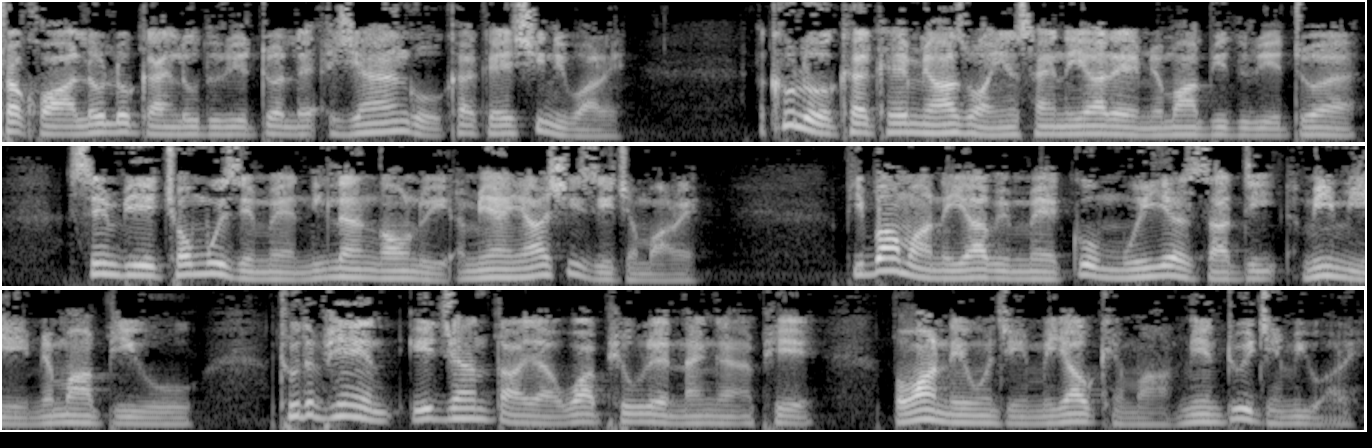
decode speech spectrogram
ထွက်ခွာ အလုပ်လုပ်ကိုင်လိုသူတွေအတွက်လည်း အရမ်းကို အခက်အခဲ ရှိနေပါတယ်။အခုလို အခက်အခဲများစွာ ရင်ဆိုင်နေရတဲ့ မြန်မာပြည်သူတွေအတွက် အဆင်ပြေချောမွေ့စေမယ့် နည်းလမ်းကောင်းတွေ အမြန်ရရှိစေချင်ပါတယ်။ ပြည်ပမှာနေရပေမယ့် ကိုယ့်မွေးရပ်ဇာတိ အမိမြေ မြန်မာပြည်ကို အထူးသဖြင့် အေးချမ်းသာယာဝပြောတဲ့ နိုင်ငံအဖြစ် ဘဝနေဝင်ချိန် မရောက်ခင်မှာ မြင်တွေ့ချင်မိပါတယ်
